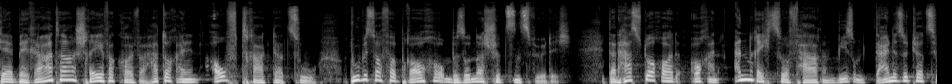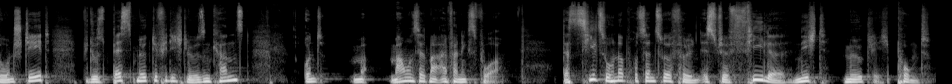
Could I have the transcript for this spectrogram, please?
der Berater, schräge Verkäufer, hat doch einen Auftrag dazu. Du bist doch Verbraucher und besonders schützenswürdig. Dann hast du doch auch ein Anrecht zu erfahren, wie es um deine Situation steht, wie du es bestmöglich für dich lösen kannst. Und machen uns jetzt mal einfach nichts vor. Das Ziel zu 100 Prozent zu erfüllen ist für viele nicht möglich. Punkt.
